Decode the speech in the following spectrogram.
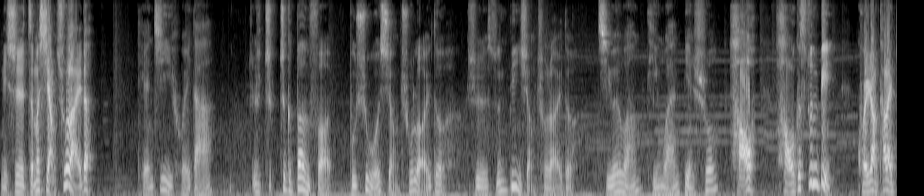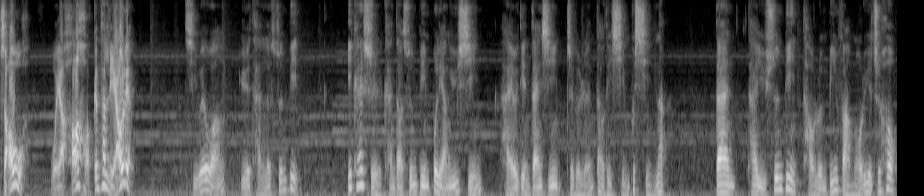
你是怎么想出来的？”田忌回答：“这这这个办法。”不是我想出来的，是孙膑想出来的。齐威王听完便说：“好好个孙膑，快让他来找我，我要好好跟他聊聊。”齐威王约谈了孙膑。一开始看到孙膑不良于行，还有点担心这个人到底行不行呢。但他与孙膑讨论兵法谋略之后，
